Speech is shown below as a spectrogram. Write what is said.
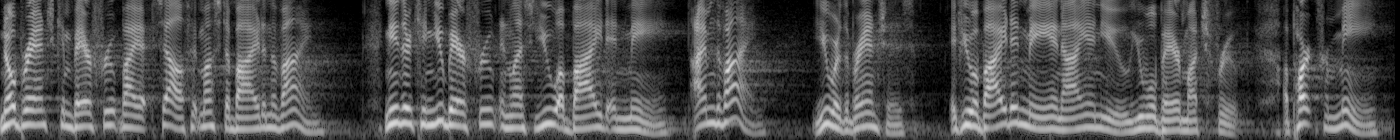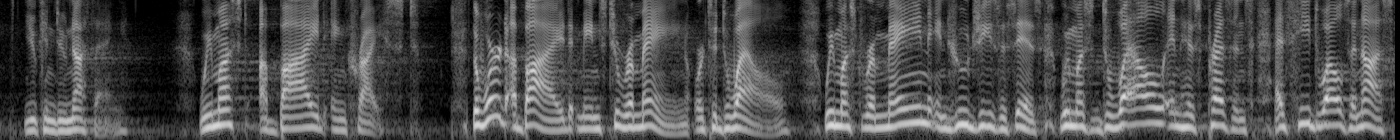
No branch can bear fruit by itself, it must abide in the vine. Neither can you bear fruit unless you abide in me. I'm the vine, you are the branches. If you abide in me and I in you, you will bear much fruit. Apart from me, you can do nothing. We must abide in Christ. The word abide means to remain or to dwell. We must remain in who Jesus is. We must dwell in his presence as he dwells in us.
